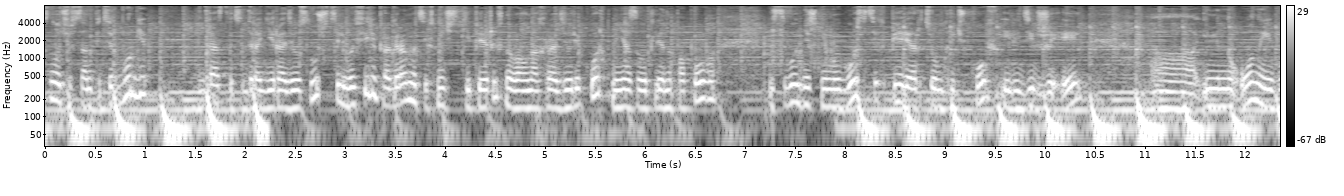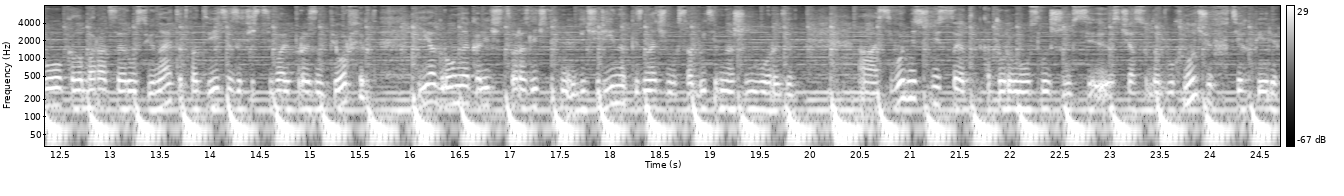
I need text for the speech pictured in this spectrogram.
Час ночи в Санкт-Петербурге. Здравствуйте, дорогие радиослушатели. В эфире программа «Технический перерыв» на волнах Радио Рекорд. Меня зовут Лена Попова. И сегодняшний мой гость в техпере Артем Крючков или Диджей Эль. А, Именно он и его коллаборация Рус Юнайтед в ответе за фестиваль Present Perfect и огромное количество различных вечеринок и значимых событий в нашем городе. А Сегодняшний сет, который мы услышим с часу до двух ночи в Техпере,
